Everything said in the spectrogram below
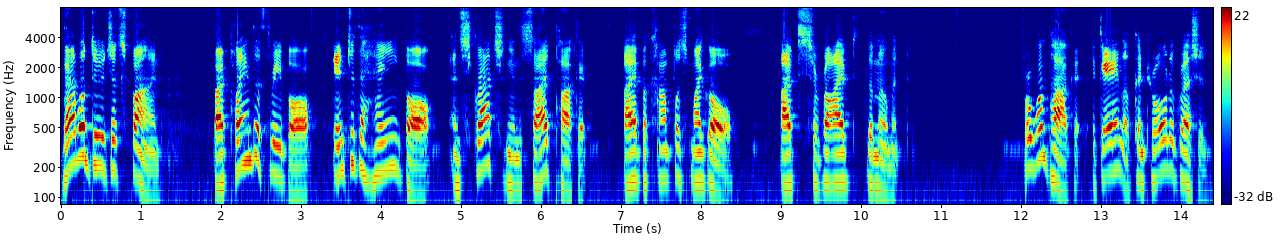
That will do just fine. By playing the three ball into the hanging ball and scratching in the side pocket, I have accomplished my goal. I've survived the moment. For One Pocket, a game of controlled aggression,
